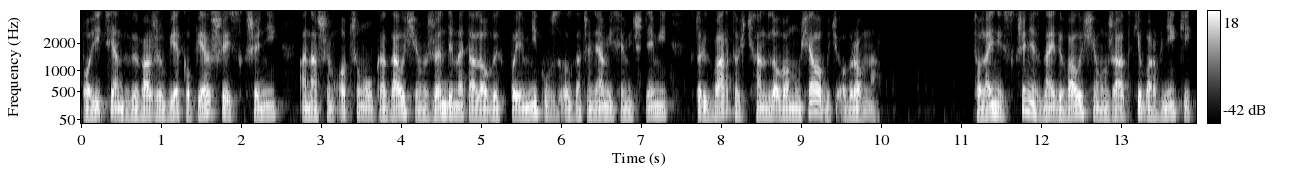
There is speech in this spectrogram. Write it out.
Policjant wyważył wieko pierwszej skrzyni, a naszym oczom ukazały się rzędy metalowych pojemników z oznaczeniami chemicznymi, których wartość handlowa musiała być ogromna. kolejnych skrzyniach znajdowały się rzadkie barwniki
